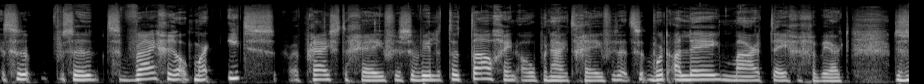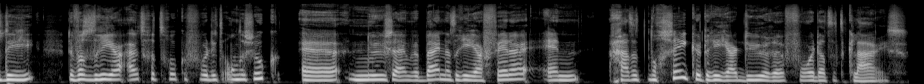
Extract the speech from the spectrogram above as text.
Ze, ze, weigeren ook maar iets prijs te geven. Ze willen totaal geen openheid geven. Het wordt alleen maar tegengewerkt. Dus die, er was drie jaar uitgetrokken voor dit onderzoek. Uh, nu zijn we bijna drie jaar verder. En gaat het nog zeker drie jaar duren voordat het klaar is.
